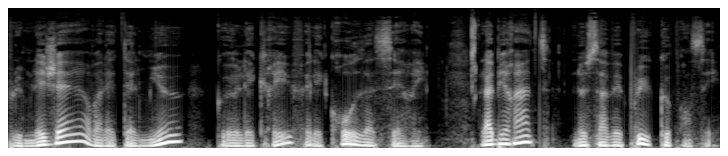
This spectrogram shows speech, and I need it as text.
plume légère valait-elle mieux que les griffes et les crocs acérés? Labyrinthe ne savait plus que penser.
